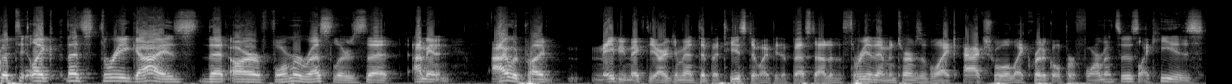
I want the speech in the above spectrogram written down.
but like that's three guys that are former wrestlers that I mean I would probably maybe make the argument that Batista might be the best out of the three of them in terms of like actual like critical performances like he is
